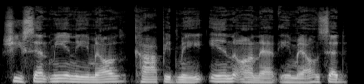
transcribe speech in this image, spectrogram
She sent me an email, copied me in on that email, and said,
